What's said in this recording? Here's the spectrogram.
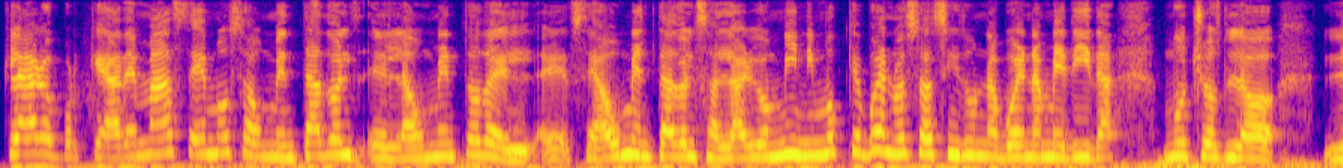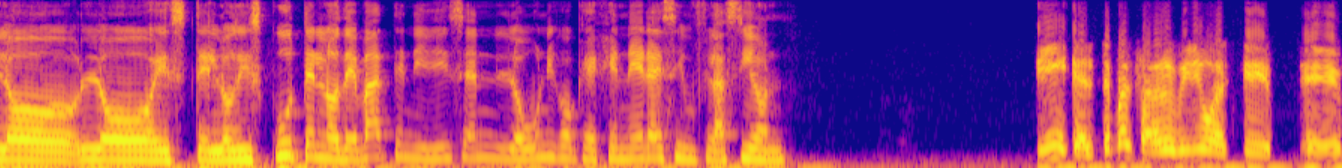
Claro, porque además hemos aumentado el, aumento del, eh, se ha aumentado el salario mínimo, que bueno, eso ha sido una buena medida. Muchos lo, lo, lo, este, lo discuten, lo debaten y dicen lo único que genera es inflación. Y el tema del salario mínimo es que eh,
